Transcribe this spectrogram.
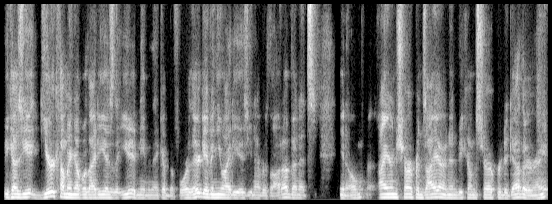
because you, you're coming up with ideas that you didn't even think of before. They're giving you ideas you never thought of, and it's you know, iron sharpens iron and becomes sharper together, right?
